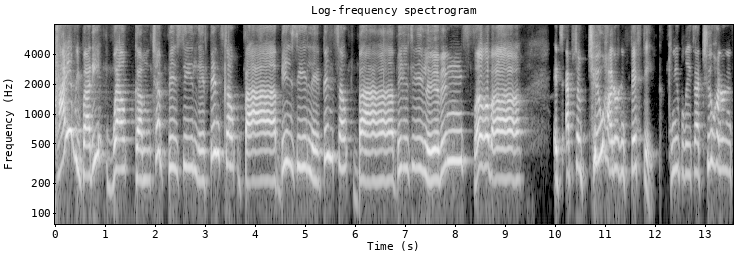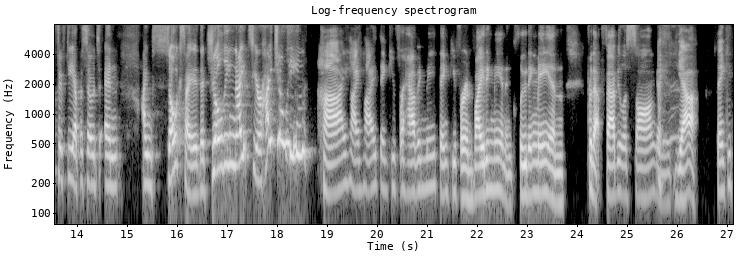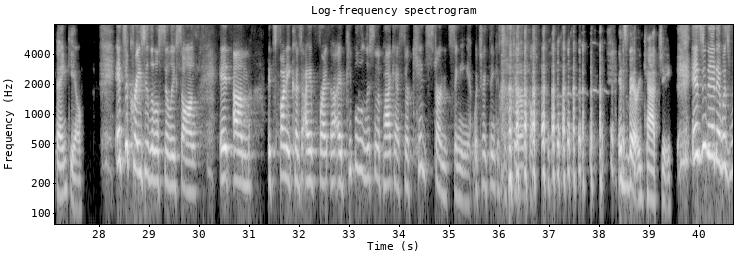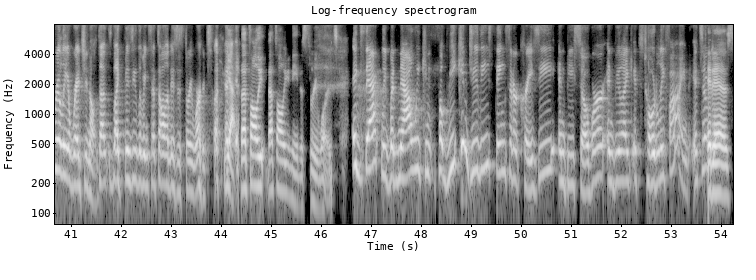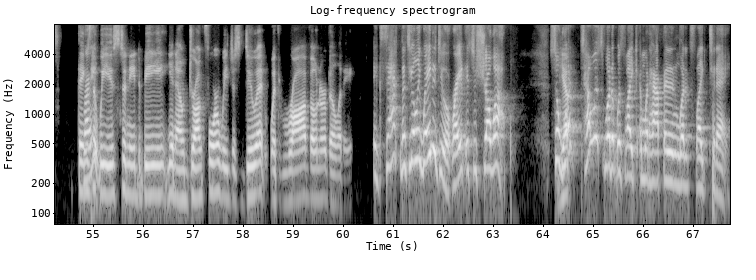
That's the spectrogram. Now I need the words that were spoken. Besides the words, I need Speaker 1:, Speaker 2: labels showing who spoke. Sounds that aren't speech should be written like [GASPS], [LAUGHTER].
Speaker 1: Hi, everybody. Welcome to Busy Living Sober. Busy Living Sober. Busy Living Sober. It's episode 250. Can you believe that? 250 episodes. And I'm so excited that Jolene Knight's here. Hi, Jolene.
Speaker 2: Hi, hi, hi. Thank you for having me. Thank you for inviting me and including me and for that fabulous song. And [LAUGHS] yeah, thank you. Thank you.
Speaker 1: It's a crazy little silly song. It um it's funny because I have friends, I have people who listen to the podcast, their kids started singing it, which I think is hysterical. [LAUGHS]
Speaker 2: it's very catchy.
Speaker 1: Isn't it? It was really original. That's like busy living. That's all it is, is three words. [LAUGHS]
Speaker 2: yeah, that's all you, that's all you need is three words.
Speaker 1: Exactly. But now we can, but we can do these things that are crazy and be sober and be like, it's totally fine. It's okay.
Speaker 2: It is things right? that we used to need to be, you know, drunk for. We just do it with raw vulnerability.
Speaker 1: Exactly. That's the only way to do it, right? It's to show up. So yep. what tell us what it was like and what happened and what it's like today.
